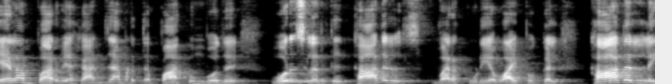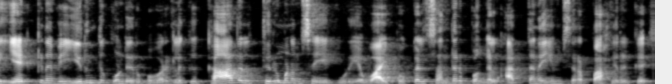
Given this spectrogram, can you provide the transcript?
ஏழாம் பார்வையாக அஞ்சாம் இடத்தை பார்க்கும்போது ஒரு சிலருக்கு காதல் வரக்கூடிய வாய்ப்புகள் காதலில் ஏற்கனவே இருந்து கொண்டிருப்பவர்களுக்கு காதல் திருமணம் செய்யக்கூடிய வாய்ப்புகள் சந்தர்ப்பங்கள் அத்தனையும் சிறப்பாக இருக்குது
